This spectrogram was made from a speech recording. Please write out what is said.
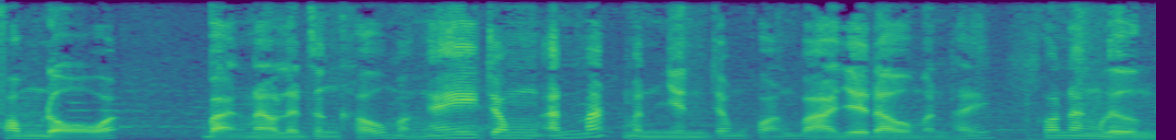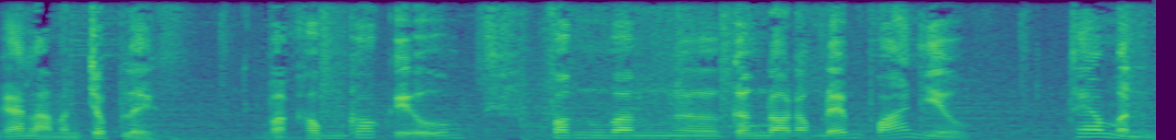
phong độ á bạn nào lên sân khấu mà ngay trong ánh mắt mình nhìn trong khoảng vài giây đầu mình thấy có năng lượng cái là mình chụp liền. Và không có kiểu phân vân ờ, cân đo đong đếm quá nhiều. Theo mình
